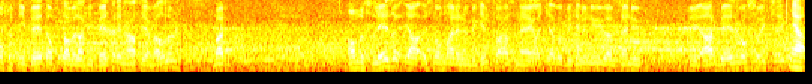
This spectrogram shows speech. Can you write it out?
of, het niet beter, of dat we dat niet beter in HTML doen. Maar anders lezen ja, is nog maar in een beginfase eigenlijk. Hè. We, beginnen nu, we zijn nu een jaar bezig of zoiets zeker. Ja,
